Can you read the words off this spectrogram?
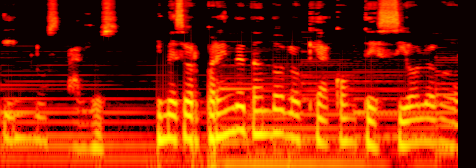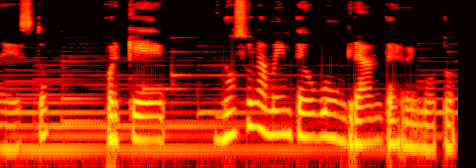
himnos a Dios. Y me sorprende tanto lo que aconteció luego de esto, porque no solamente hubo un gran terremoto,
